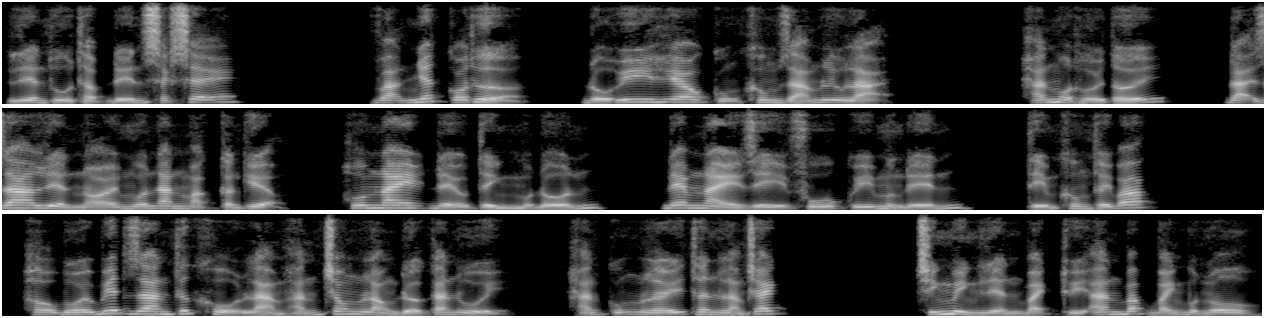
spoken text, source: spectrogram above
Liên thu thập đến sạch sẽ. Vạn nhất có thừa, đổ uy heo cũng không dám lưu lại. Hắn một hồi tới, đại gia liền nói muốn ăn mặc cần kiệm, hôm nay đều tỉnh một đốn, đêm này gì phú quý mừng đến, tìm không thấy bác. Hậu bối biết gian thức khổ làm hắn trong lòng được an ủi, hắn cũng lấy thân làm trách. Chính mình liền bạch thủy ăn bắp bánh bột ngô.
